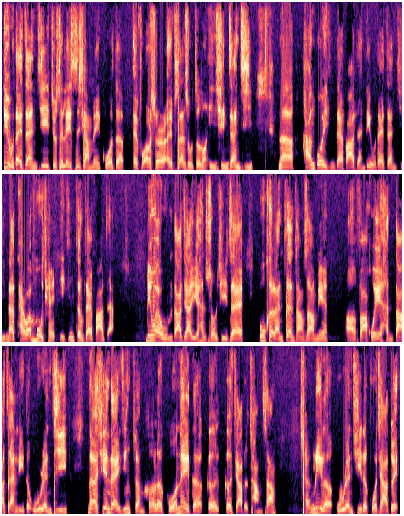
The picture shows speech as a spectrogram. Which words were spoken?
第五代战机就是类似像美国的 F 二十二、F 三十五这种隐形战机，那韩国已经在发展第五代战机，那台湾目前已经正在发展。另外，我们大家也很熟悉，在乌克兰战场上面啊、呃，发挥很大战力的无人机，那现在已经整合了国内的各各家的厂商，成立了无人机的国家队，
